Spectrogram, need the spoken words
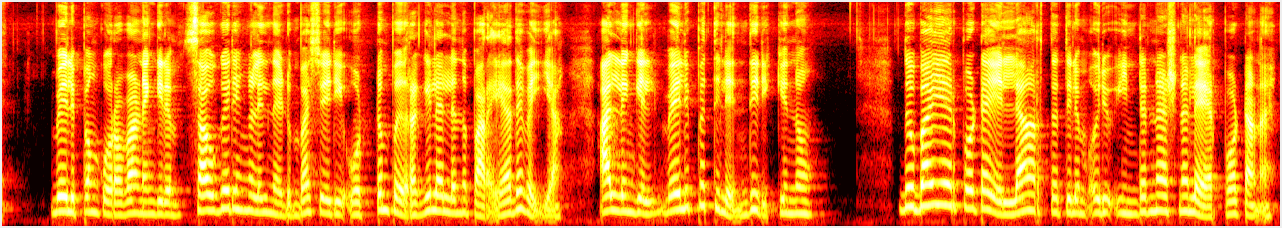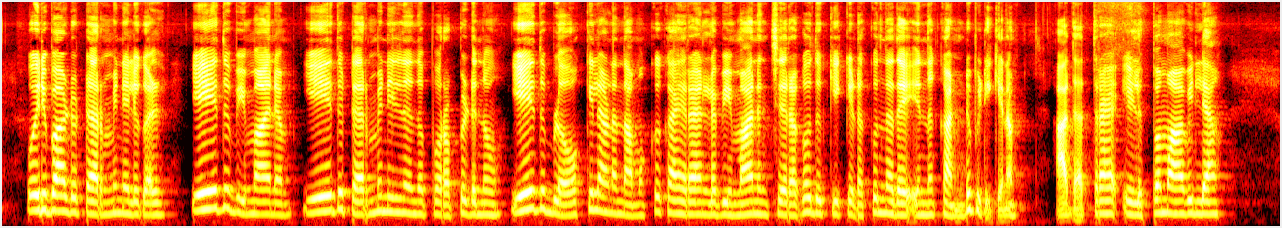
വലിപ്പം കുറവാണെങ്കിലും സൗകര്യങ്ങളിൽ നെടുമ്പാശ്ശേരി ഒട്ടും പിറകിലല്ലെന്ന് പറയാതെ വയ്യ. അല്ലെങ്കിൽ വലിപ്പത്തിൽ എന്തിരിക്കുന്നു ദുബായ് എയർപോർട്ട് എല്ലാ അർത്ഥത്തിലും ഒരു ഇന്റർനാഷണൽ എയർപോർട്ടാണ്. ഒരുപാട് ടെർമിനലുകൾ ഏത് വിമാനം ഏത് ടെർമിനലിൽ നിന്ന് പുറപ്പെടുന്നു ഏത് ബ്ലോക്കിലാണ് നമുക്ക് കയറാനുള്ള വിമാനം ചിറകൊതുക്കി കിടക്കുന്നത് എന്ന് കണ്ടുപിടിക്കണം. അതത്ര എളുപ്പമാവില്ല.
